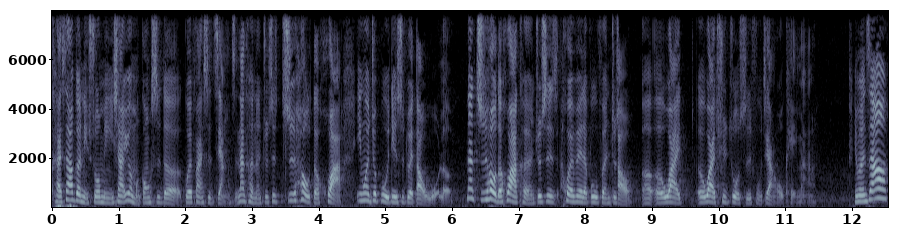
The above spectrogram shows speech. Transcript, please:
还是要跟你说明一下，因为我们公司的规范是这样子，那可能就是之后的话，因为就不一定是对到我了。那之后的话，可能就是会费的部分就要呃额外额外去做支付，这样 OK 吗？你们知道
